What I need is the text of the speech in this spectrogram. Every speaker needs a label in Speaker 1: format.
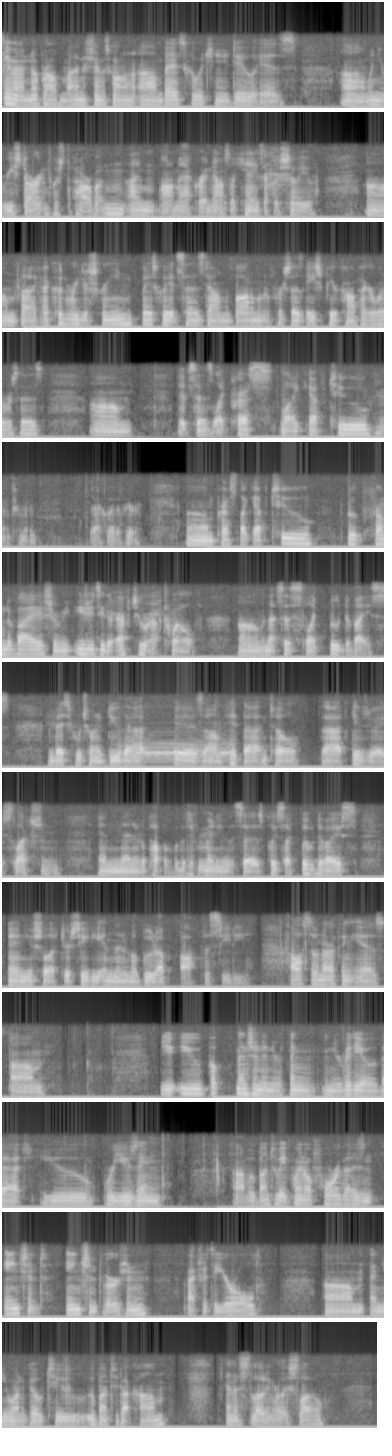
Speaker 1: Hey man, no problem. I understand what's going on. Um, basically what you need to do is um, when you restart and push the power button, I'm on a Mac right now so I can't exactly show you. Um, but I, I, couldn't read your screen. Basically it says down the bottom when it first says HP or Compaq or whatever it says. Um, it says like press like F2. Here, I'll turn my backlight up here. Um, press like F2 boot from device or usually it's either F2 or F12. Um, and that says like boot device and basically what you want to do that is um, hit that until that gives you a selection. And then it'll pop up with a different menu that says please select boot device and you select your CD and then it'll boot up off the CD. Also another thing is um, you you put, mentioned in your thing in your video that you were using um, Ubuntu 8.04 that is an ancient ancient version. Actually it's a year old um, and you want to go to ubuntu.com and this is loading really slow.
